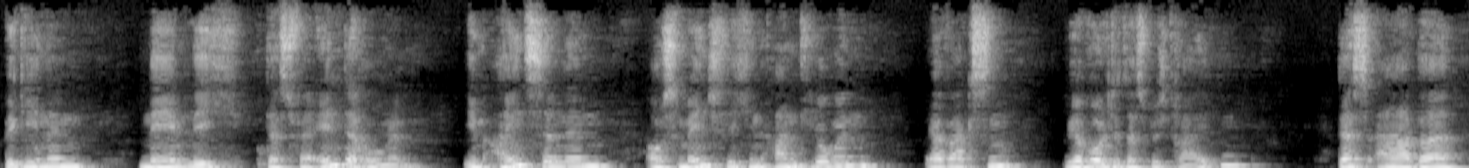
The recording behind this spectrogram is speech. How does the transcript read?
beginnen, nämlich dass Veränderungen im Einzelnen aus menschlichen Handlungen erwachsen. Wer wollte das bestreiten? Dass aber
